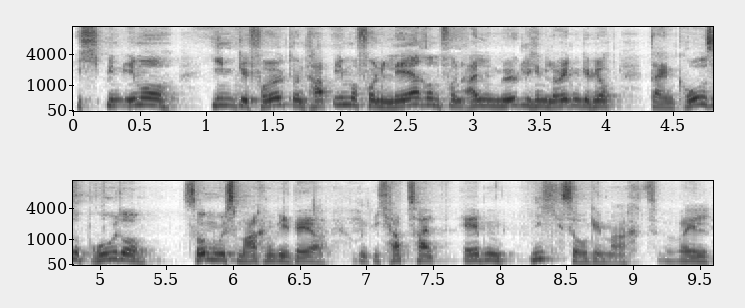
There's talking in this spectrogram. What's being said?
ich bin immer ihm gefolgt und habe immer von Lehrern, von allen möglichen Leuten gehört, dein großer Bruder so muss machen wie der. Und ich habe es halt eben nicht so gemacht, weil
